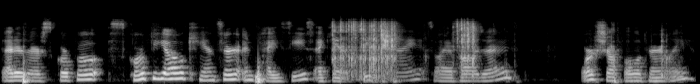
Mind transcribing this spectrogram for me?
That is our Scorpio, Scorpio, Cancer, and Pisces. I can't speak tonight, so I apologize. Or shuffle, apparently.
